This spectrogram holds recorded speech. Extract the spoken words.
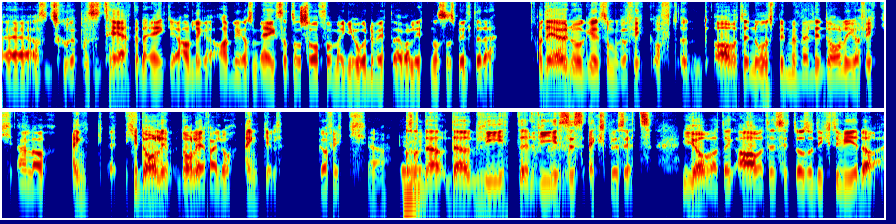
eh, altså det skulle representerte den egentlige handlinga som jeg satt og så for meg i hodet mitt da jeg var liten og så spilte det. Og det er jo noe som grafikk ofte Av og til noen spill med veldig dårlig grafikk, eller enk, ikke dårlig, dårlig er feil ord, enkel grafikk. Ja. Altså der, der lite vises eksplisitt, gjør at jeg av og til sitter og dikter videre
